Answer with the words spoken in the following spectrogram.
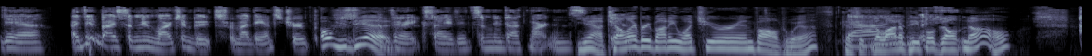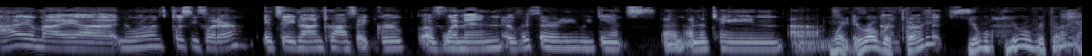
Yeah. I did buy some new marching boots for my dance troupe. Oh, you did? I'm very excited. Some new Doc Martens. Yeah, tell everybody what you're involved with because a lot of people don't know. I am a uh, New Orleans Pussyfooter. It's a nonprofit group of women over 30. We dance and entertain. Um, Wait, you're over 30? You're you're over 30?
